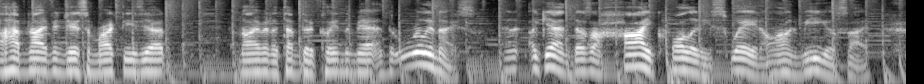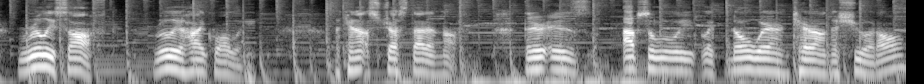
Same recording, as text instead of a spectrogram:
I have not even Jason marked these yet. Not even attempted to clean them yet. And they're really nice. And again, there's a high quality suede along the medial side. Really soft. Really high quality. I cannot stress that enough. There is absolutely like no wear and tear on this shoe at all.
